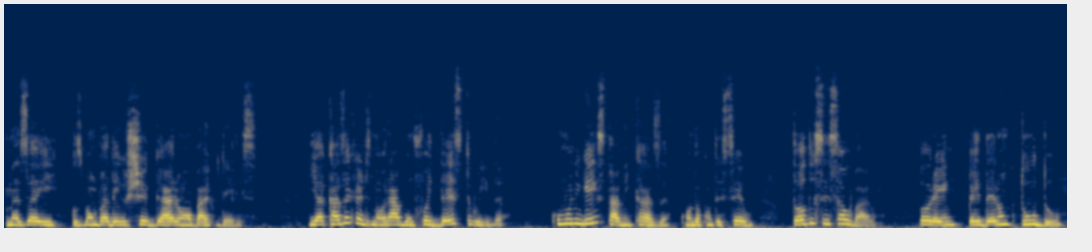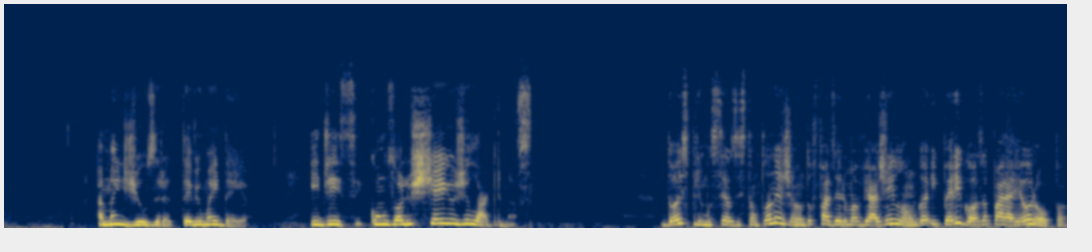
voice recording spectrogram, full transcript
Mas aí os bombardeios chegaram ao bairro deles, e a casa que eles moravam foi destruída. Como ninguém estava em casa quando aconteceu, todos se salvaram, porém perderam tudo. A mãe Gilzera teve uma ideia e disse, com os olhos cheios de lágrimas: Dois primos seus estão planejando fazer uma viagem longa e perigosa para a Europa.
